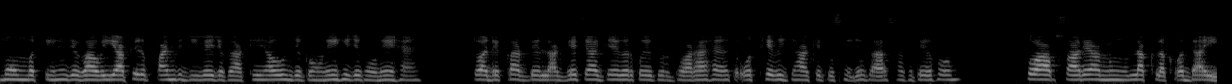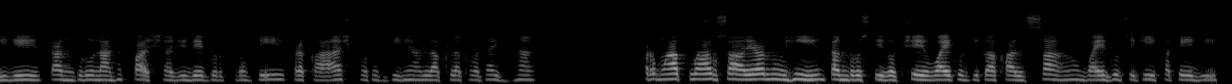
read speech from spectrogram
ਮੋਮਬੱਤੀਆਂ ਜਗਾਓ ਜਾਂ ਫਿਰ ਪੰਜ ਦੀਵੇ ਜਗਾ ਕੇ ਆਓ, ਜਗਾਉਣੇ ਹੀ ਜਗਾਉਣੇ ਹੈ। ਤੁਹਾਡੇ ਘਰ ਦੇ ਲਾਗੇ ਚਾਗੇ ਅਗਰ ਕੋਈ ਗੁਰਦੁਆਰਾ ਹੈ, ਤਾਂ ਉੱਥੇ ਵੀ ਜਾ ਕੇ ਤੁਸੀਂ ਜਗਾ ਸਕਦੇ ਹੋ। ਸੋ ਆਪ ਸਾਰਿਆਂ ਨੂੰ ਲੱਖ ਲੱਖ ਵਧਾਈ ਜੀ। ਧੰਨ ਗੁਰੂ ਨਾਨਕ ਪਾਤਸ਼ਾਹ ਜੀ ਦੇ ਗੁਰਪੁਰਬ ਦੀ ਪ੍ਰਕਾਸ਼ ਪੁਰਬ ਦੀਆਂ ਲੱਖ ਲੱਖ ਵਧਾਈਆਂ। ਪਰਮਾਤਮਾ ਆਪ ਸਾਰਿਆਂ ਨੂੰ ਹੀ ਤੰਦਰੁਸਤੀ ਬਖਸ਼ੇ। ਵਾਹਿਗੁਰੂ ਜੀ ਕਾ ਖਾਲਸਾ, ਵਾਹਿਗੁਰੂ ਜੀ ਕੀ ਫਤਿਹ ਜੀ।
